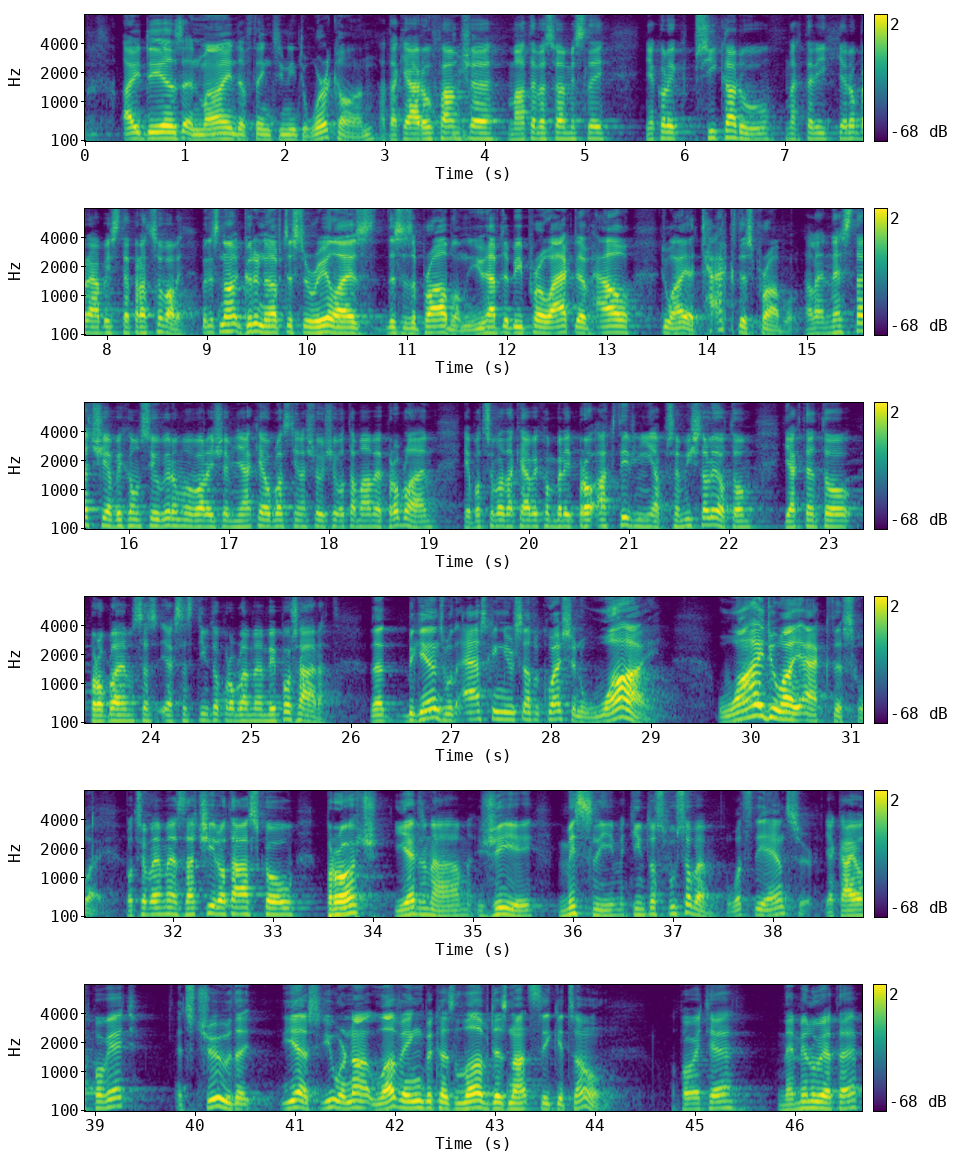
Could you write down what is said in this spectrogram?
ideas and mind of things you need to work on. A tak já doufám, že máte ve své mysli několik příkladů, na kterých je dobré, abyste pracovali. But it's not good enough just to realize this is a problem. You have to be proactive. How do I attack this problem? Ale nestačí, abychom si uvědomovali, že v nějaké oblasti našeho života máme problém. Je potřeba také, abychom byli proaktivní a přemýšleli o tom, jak, tento problém se, jak se s tímto problémem vypořádat. That begins with asking yourself a question why? Why do I act this way? Potřebujeme začít otázkou, proč jednám, žiji, myslím tímto způsobem. What's the answer? Jaká je odpověď? It's true that, yes, you are not loving because love does not seek its own. Odpověď je, nemilujete,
